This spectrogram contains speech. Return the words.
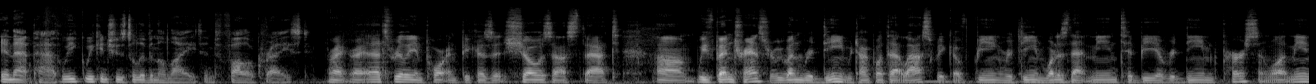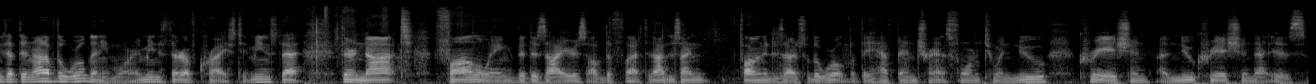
in that path. We we can choose to live in the light and to follow Christ. Right, right. That's really important because it shows us that um, we've been transferred, we've been redeemed. We talked about that last week of being redeemed. What does that mean to be a redeemed person? Well, it means that they're not of the world anymore. It means they're of Christ. It means that they're not following the desires of the flesh. They're not designed following the desires of the world, but they have been transformed to a new creation, a new creation that is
